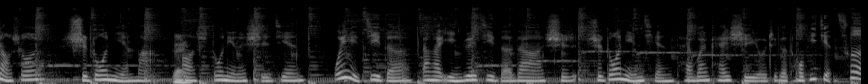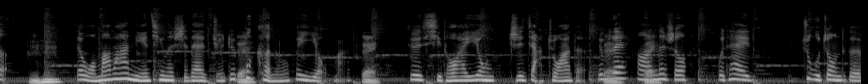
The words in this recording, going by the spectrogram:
讲说十多年嘛，啊，十多年的时间，我也记得，大概隐约记得的十十多年前，台湾开始有这个头皮检测。嗯哼，在我妈妈年轻的时代，绝对不可能会有嘛。对，就是洗头还用指甲抓的，对不对？啊，那时候不太注重这个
